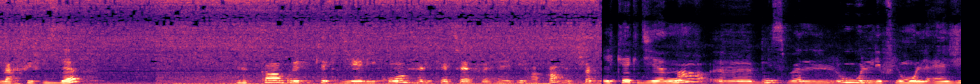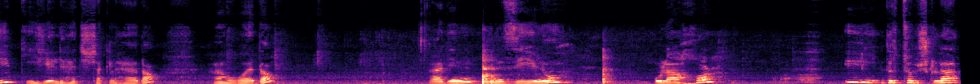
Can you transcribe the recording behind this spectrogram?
لا خفيف بزاف. هكا بغيت الكيك ديالي يكون هاد الكثافه هادي هكا الشكل الكيك ديالنا آه بالنسبة الأول اللي في المول العجيب كيجي على هاد الشكل هذا. ها هو هذا. غادي نزينوه. والآخر اللي درتو بشكلاط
